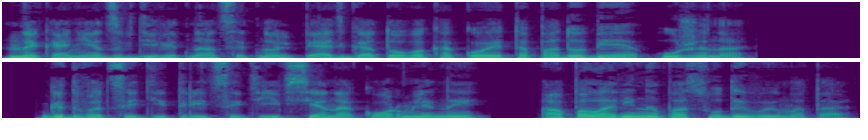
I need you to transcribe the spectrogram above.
Наконец, в 19.05 готово какое-то подобие ужина. К 20.30 все накормлены, а половина посуды вымыта.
